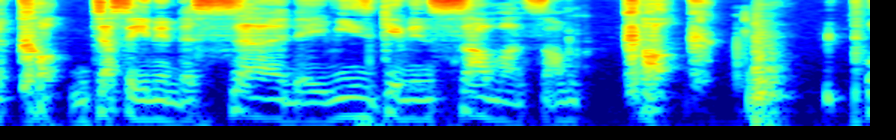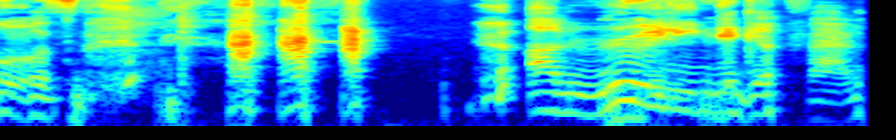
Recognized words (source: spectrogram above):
The cock just ain't in the surname. He's giving someone some cock. Pause. Unruly nigga, fam.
